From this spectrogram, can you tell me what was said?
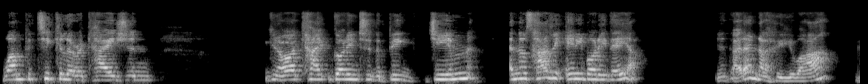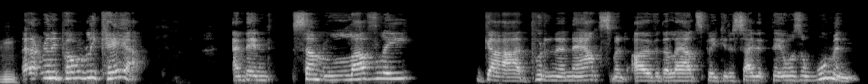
one particular occasion, you know, I came, got into the big gym, and there was hardly anybody there. You know, they don't know who you are. Mm. They don't really probably care. And then some lovely guard put an announcement over the loudspeaker to say that there was a woman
